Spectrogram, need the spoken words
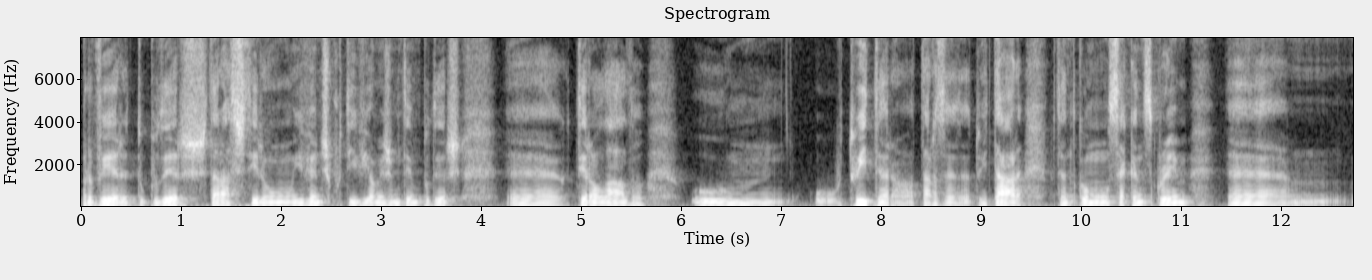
prever tu poderes estar a assistir a um evento esportivo e ao mesmo tempo poderes uh, ter ao lado o, o Twitter ou estares a, a twittar, portanto, como um second screen. Uh,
